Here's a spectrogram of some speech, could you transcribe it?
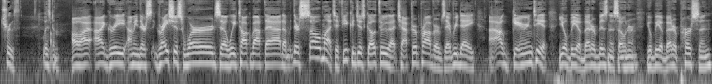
truth, wisdom. Oh, I, I agree. I mean, there's gracious words. Uh, we talk about that. Um, there's so much. If you can just go through that chapter of Proverbs every day, I'll guarantee it. You'll be a better business owner. You'll be a better person.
